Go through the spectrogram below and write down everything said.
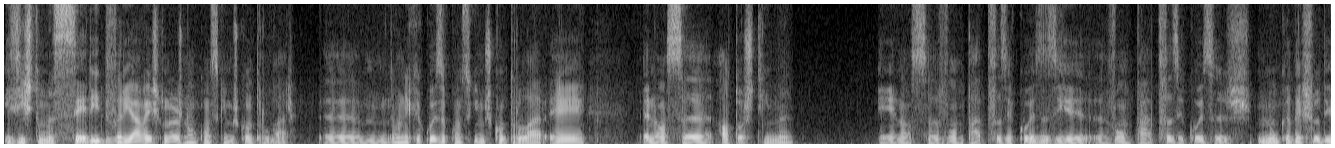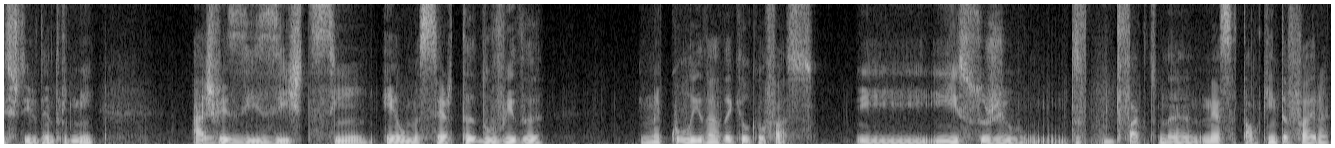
Existe uma série de variáveis que nós não conseguimos controlar. A única coisa que conseguimos controlar é A nossa autoestima é a nossa vontade de fazer coisas e a vontade de fazer coisas nunca deixou de existir dentro de mim. Às vezes existe sim, é uma certa dúvida na qualidade daquilo que eu faço. E, e isso surgiu de, de facto na, nessa tal quinta-feira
